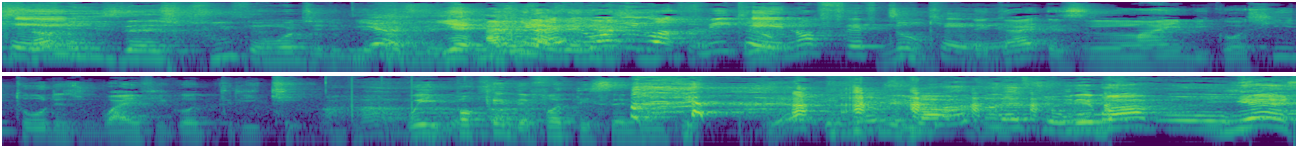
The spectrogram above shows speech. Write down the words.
3K. That means there's truth in what JDB Yes. Yeah, yeah I feel like and the he only got 3K, No. not 50K. No, the guy is lying because he told his wife he got 3k. Uh-huh. Wait, pocket the 47k. You can't In the woman back, know yes.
